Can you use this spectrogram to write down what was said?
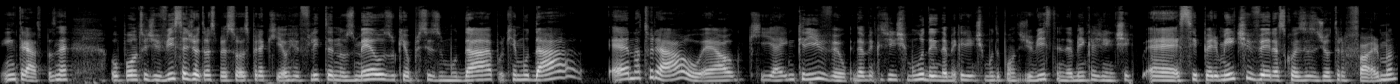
entre aspas, né? O ponto de vista de outras pessoas para que eu reflita nos meus, o que eu preciso mudar, porque mudar é natural, é algo que é incrível. Ainda bem que a gente muda, ainda bem que a gente muda o ponto de vista, ainda bem que a gente é, se permite ver as coisas de outra forma,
